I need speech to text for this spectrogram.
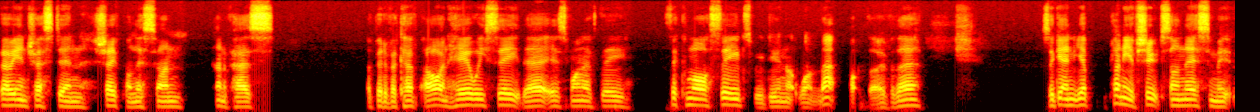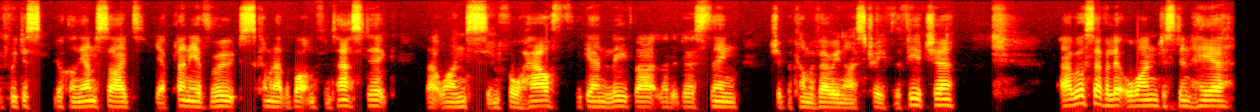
Very interesting shape on this one. Kind of has a bit of a curve. Oh, and here we see there is one of the sycamore seeds. We do not want that popped over there. So again, yeah, plenty of shoots on this. And if we just look on the underside, yeah, plenty of roots coming out the bottom. Fantastic. That one's in full health. Again, leave that, let it do its thing. Should become a very nice tree for the future. Uh, we also have a little one just in here.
